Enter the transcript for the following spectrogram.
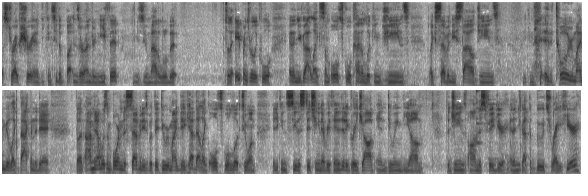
a striped shirt and you can see the buttons are underneath it. Let me zoom out a little bit. So the apron's really cool and then you got like some old school kind of looking jeans, like 70s style jeans. You can it totally reminded me of like back in the day. But I mean, I wasn't born in the 70s, but they do remind they have that like old school look to them. And you can see the stitching and everything. They did a great job in doing the um, the jeans on this figure. And then you got the boots right here.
